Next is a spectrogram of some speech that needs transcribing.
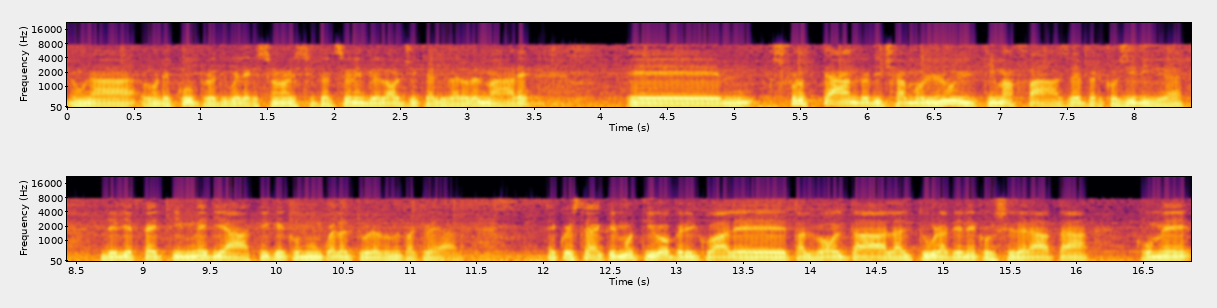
una, un recupero di quelle che sono le situazioni biologiche a livello del mare, e, sfruttando diciamo, l'ultima fase, per così dire, degli effetti immediati che comunque l'altura è venuta a creare. E questo è anche il motivo per il quale talvolta l'altura viene considerata come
